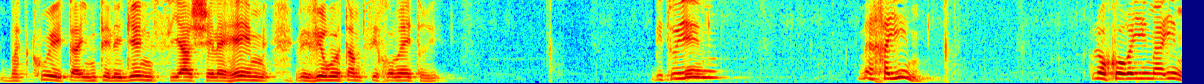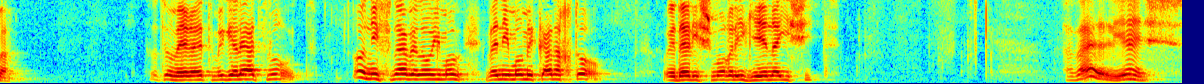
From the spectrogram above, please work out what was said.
בדקו את האינטליגנציה שלהם והעבירו אותם פסיכומטרי. ביטויים מחיים. לא קורא אימא אימא. זאת אומרת, מגלה עצמאות. או נפנה ואין עמו מכאן אחתור. הוא יודע לשמור על היגיינה אישית. אבל יש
